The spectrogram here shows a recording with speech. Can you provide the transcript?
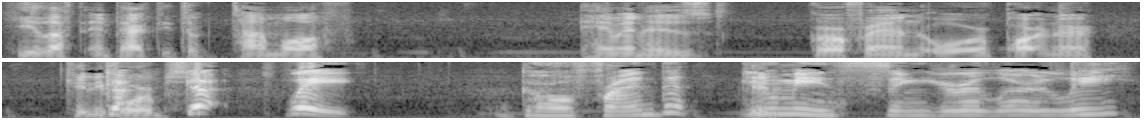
He left Impact. He took time off. Him and his girlfriend or partner, Katie Forbes. wait, girlfriend? You mean singularly?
